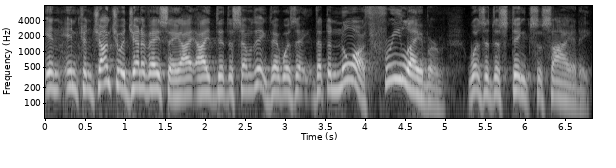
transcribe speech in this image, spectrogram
in, in conjunction with Genovese, I, I did the same thing. There was a, that the North, free labor, was a distinct society.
